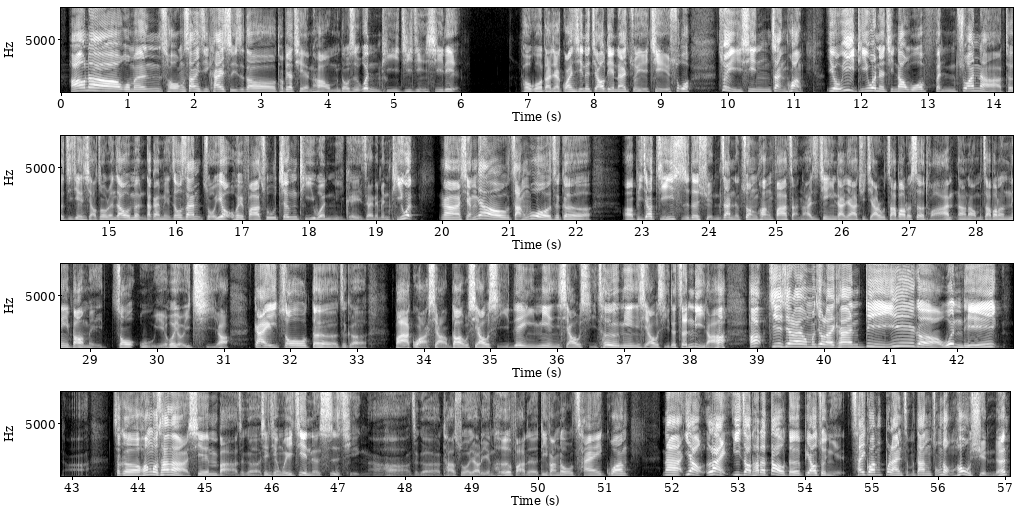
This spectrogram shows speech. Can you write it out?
好，那我们从上一集开始一直到投票前哈，我们都是问题集锦系列，透过大家关心的焦点来解解说最新战况。有意提问的，请到我粉砖啊，特级舰小周人渣文们，大概每周三左右会发出征提文，你可以在那边提问。那想要掌握这个。啊，比较及时的选战的状况发展呢，还是建议大家去加入扎报的社团。那那我们扎报的内报每周五也会有一期啊，该周的这个八卦小道消息、内面消息、侧面消息的整理了哈。好，接下来我们就来看第一个问题啊，这个黄国昌啊，先把这个先前违建的事情啊，哈，这个他说要连合法的地方都拆光。那要赖依照他的道德标准也拆光，不然怎么当总统候选人？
